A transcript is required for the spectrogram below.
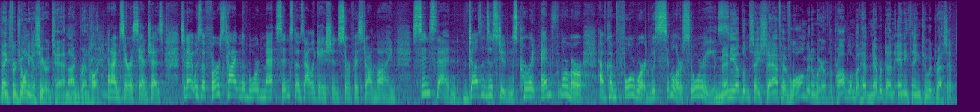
Thanks for joining us here at 10. I'm Brent Harden. And I'm Sarah Sanchez. Tonight was the first time the board met since those allegations surfaced online. Since then, dozens of students, current and former, have come forward with similar stories. Many of them say staff have long been aware of the problem, but have never done anything to address it.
